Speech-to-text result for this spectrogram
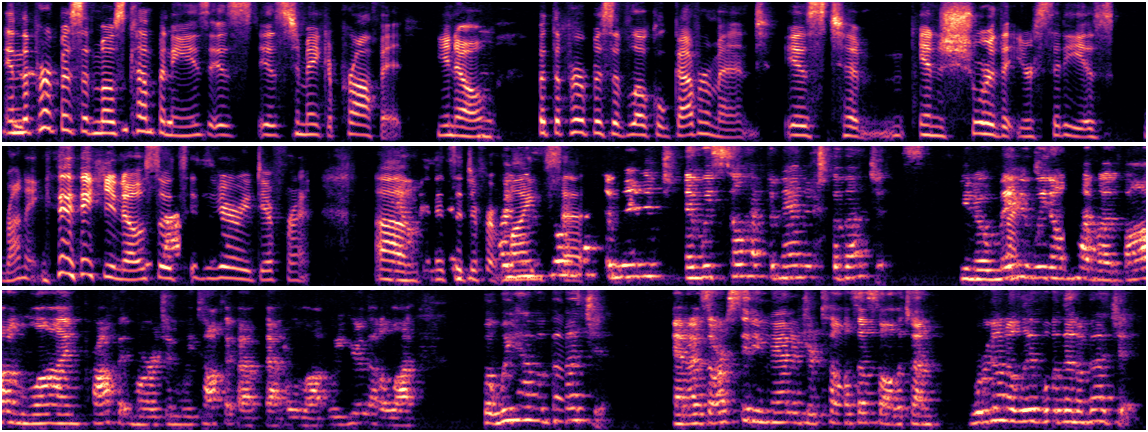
And the purpose of most companies is is to make a profit, you know. Mm-hmm. But the purpose of local government is to ensure that your city is running, you know, so it's, it's very different. Um, yeah. and it's a different mindset. manage, and we still have to manage the budgets. You know, maybe right. we don't have a bottom line profit margin. We talk about that a lot. We hear that a lot, but we have a budget. And as our city manager tells us all the time, we're going to live within a budget.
